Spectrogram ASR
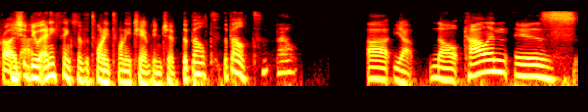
probably. he should not. do anything for the 2020 championship. The belt, the belt. Belt. Uh, yeah. No, Colin is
